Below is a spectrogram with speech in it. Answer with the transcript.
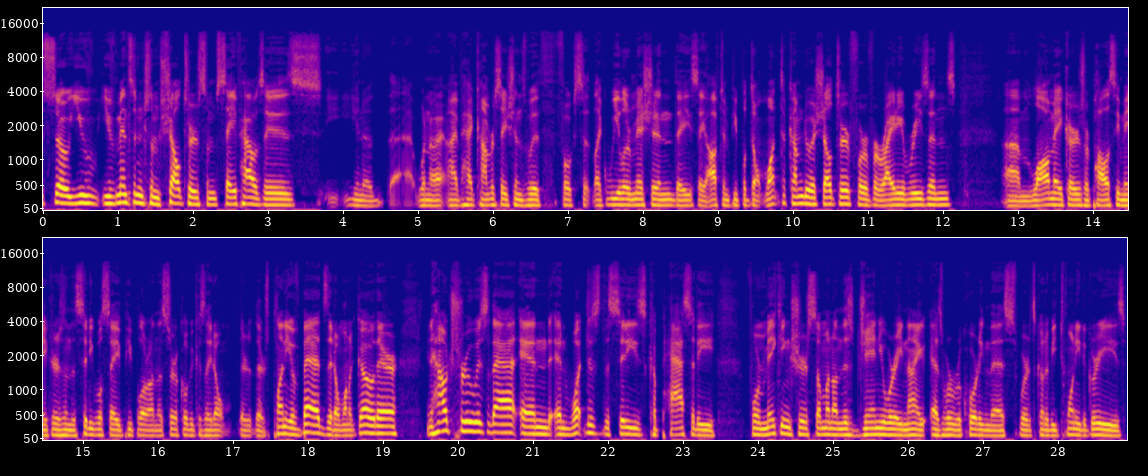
So you you've mentioned some shelters, some safe houses. You know, when I, have had conversations with folks at like Wheeler Mission, they say often people don't want to come to a shelter for a variety of reasons um, lawmakers or policymakers in the city will say people are on the circle because they don't there, there's plenty of beds they don't want to go there. And how true is that? And and what does the city's capacity for making sure someone on this january night as we're recording this where it's going to be 20 degrees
